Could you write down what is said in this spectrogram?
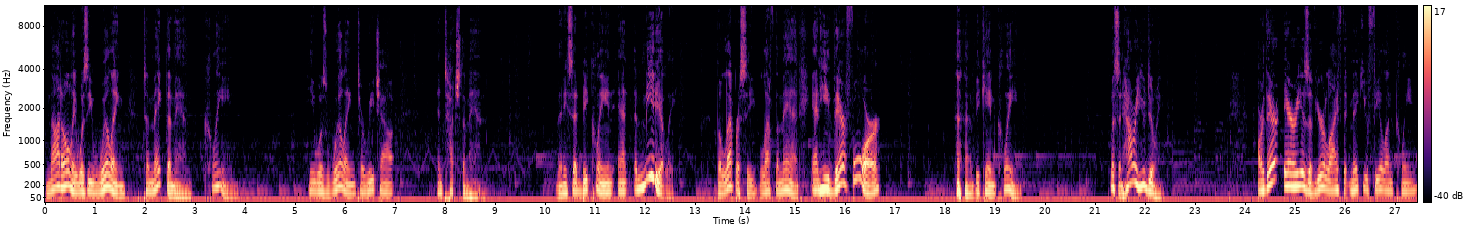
Not only was he willing to make the man clean, he was willing to reach out and touch the man. Then he said, Be clean, and immediately the leprosy left the man, and he therefore became clean. Listen, how are you doing? Are there areas of your life that make you feel unclean?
